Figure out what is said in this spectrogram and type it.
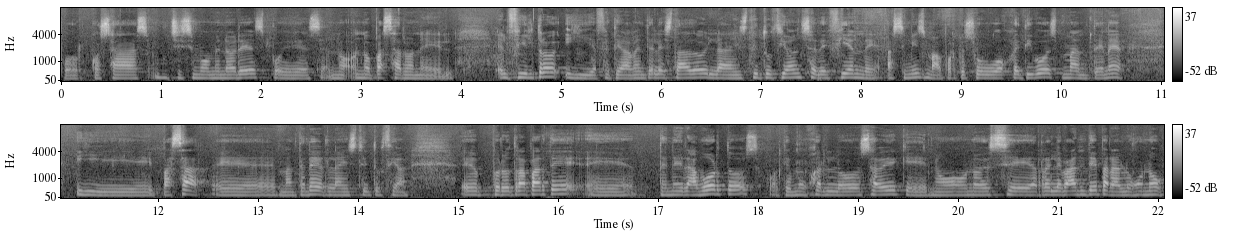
por cosas muchísimo menores, pues no, pasaron el, el, filtro y efectivamente el Estado y la institución se defiende a sí misma porque su objetivo es mantener y pasar, mantener la institución. Eh, por otra parte, eh, tener abortos, cualquier mujer lo sabe que no, no es eh, relevante para luego no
